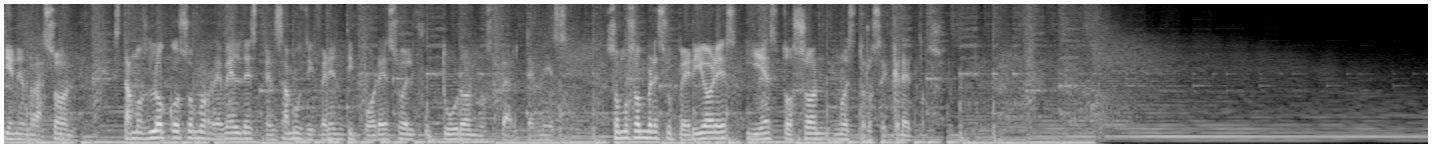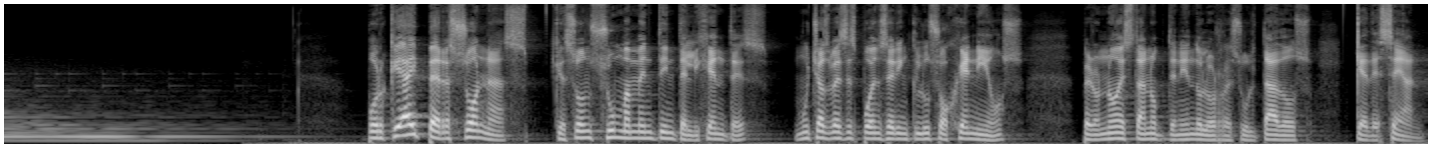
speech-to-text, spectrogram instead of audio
tienen razón. Estamos locos, somos rebeldes, pensamos diferente y por eso el futuro nos pertenece. Somos hombres superiores y estos son nuestros secretos. ¿Por qué hay personas que son sumamente inteligentes? Muchas veces pueden ser incluso genios, pero no están obteniendo los resultados que desean.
